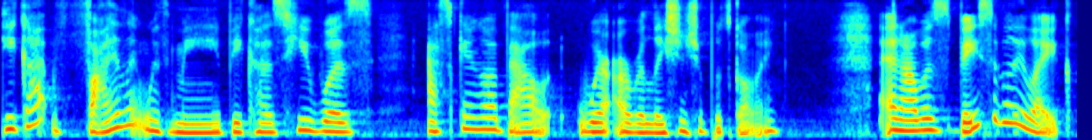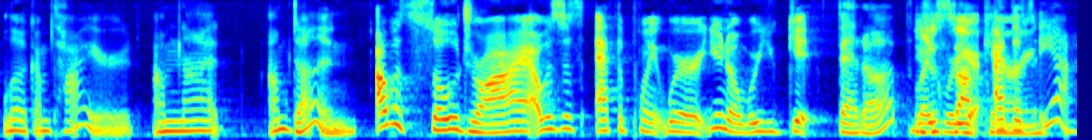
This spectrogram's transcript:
He got violent with me because he was asking about where our relationship was going, and I was basically like, "Look, I'm tired. I'm not." I'm done. I was so dry. I was just at the point where you know where you get fed up, You like where stop you're at the yeah.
